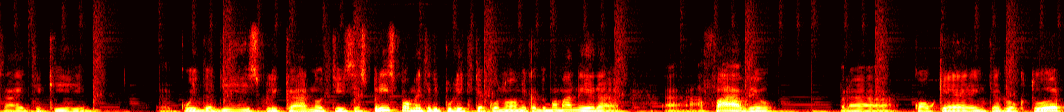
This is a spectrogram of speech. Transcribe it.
site que é, cuida de explicar notícias, principalmente de política econômica, de uma maneira uh, afável para qualquer interlocutor.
